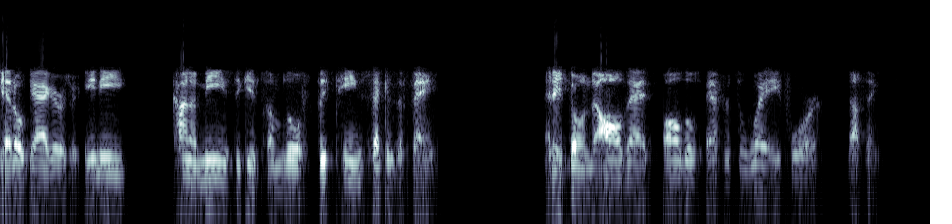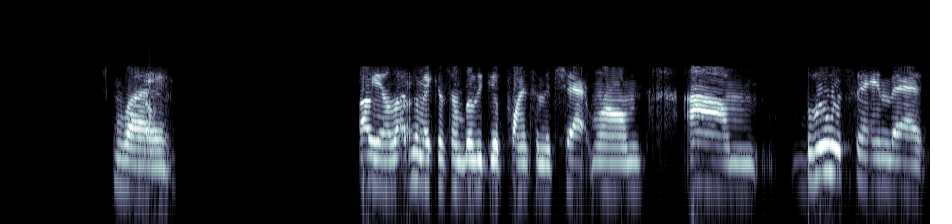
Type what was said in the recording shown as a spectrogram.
Ghetto Gaggers or any kind of means to get some little 15 seconds of fame. And they throw all that, all those efforts away for nothing. Right. Nothing. Oh yeah, a lot of people making some really good points in the chat room. Um, Blue is saying that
